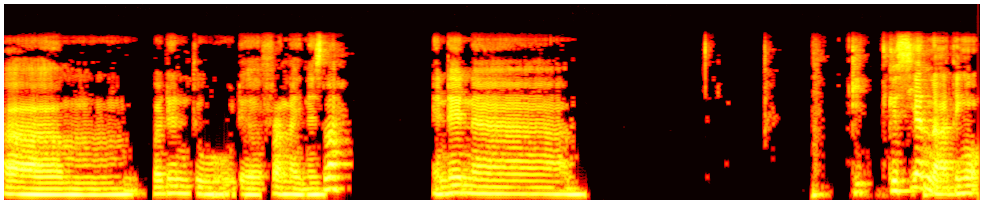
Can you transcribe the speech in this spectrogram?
um, burden to the frontliners lah. And then uh, kesian lah tengok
